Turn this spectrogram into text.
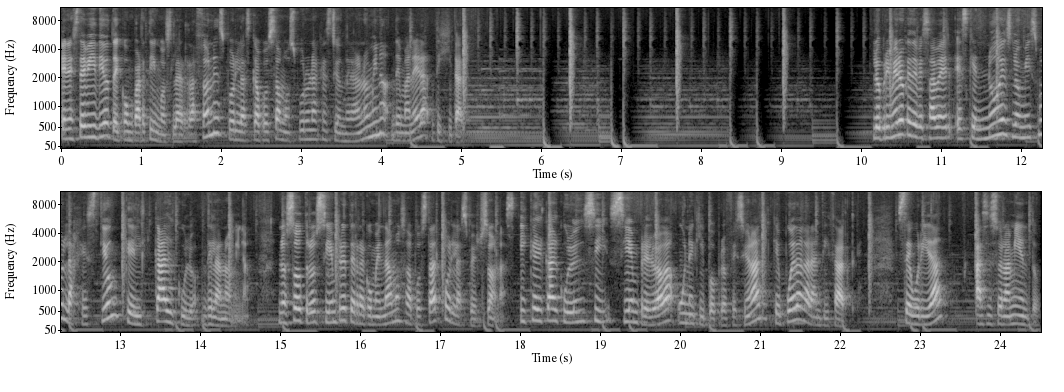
En este vídeo te compartimos las razones por las que apostamos por una gestión de la nómina de manera digital. Lo primero que debes saber es que no es lo mismo la gestión que el cálculo de la nómina. Nosotros siempre te recomendamos apostar por las personas y que el cálculo en sí siempre lo haga un equipo profesional que pueda garantizarte seguridad, asesoramiento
